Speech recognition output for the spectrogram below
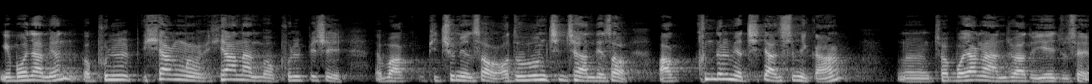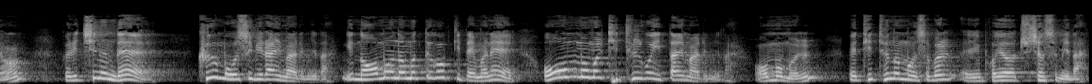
이게 뭐냐면 뭐불 희양 희한한 뭐 불빛이 막 비추면서 어두움침침한 데서 막 흔들며 치지 않습니까? 어, 저 모양은 안 좋아도 이해해 주세요. 그리 치는데 그 모습이라 이 말입니다. 이게 너무너무 뜨겁기 때문에 온몸을 뒤틀고 있다 이 말입니다. 온몸을 뒤트는 모습을 보여주셨습니다.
